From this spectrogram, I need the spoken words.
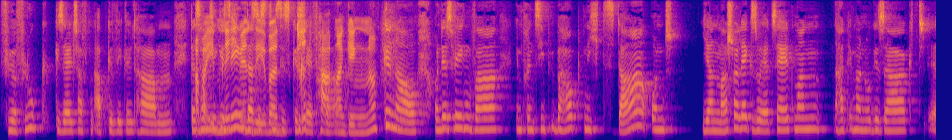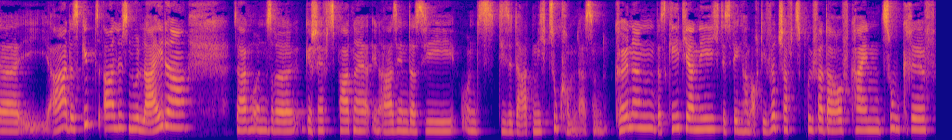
für Fluggesellschaften abgewickelt haben. Das Aber haben sie gesehen, nicht, dass sie es über dieses Geschäft Drittpartner gingen, ne? Genau. Und deswegen war im Prinzip überhaupt nichts da und Jan Maschalek, so erzählt man, hat immer nur gesagt, äh, ja, das gibt's alles, nur leider sagen unsere Geschäftspartner in Asien, dass sie uns diese Daten nicht zukommen lassen können. Das geht ja nicht. Deswegen haben auch die Wirtschaftsprüfer darauf keinen Zugriff,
